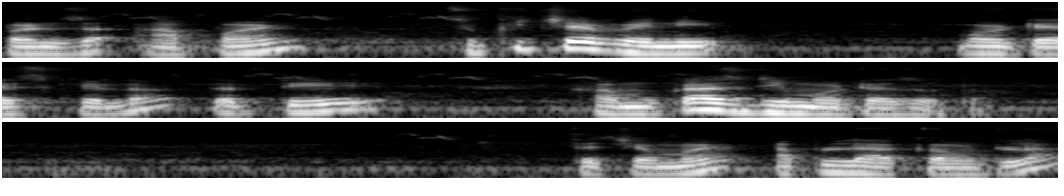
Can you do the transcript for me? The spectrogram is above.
पण जर आपण चुकीच्या वेनी मॉनिटाईज केलं तर ते हमखास डिमॉनिटाईज होतं. त्याच्यामुळे आपल्या अकाउंटला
